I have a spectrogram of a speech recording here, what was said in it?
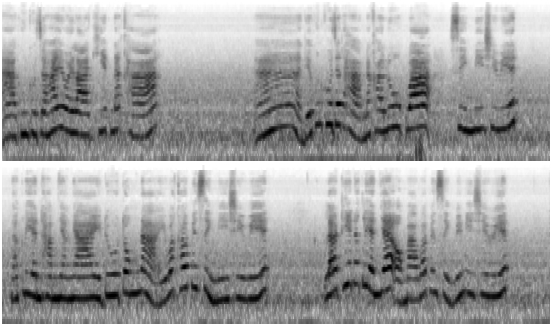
อ่าคุณครูจะให้เวลาคิดนะคะอ่าเดี๋ยวคุณครูจะถามนะคะลูกว่าสิ่งมีชีวิต นักเรียนทำยังไงดูตรงไหนว่าเขาเป็นสิ่งมีชีวิต แล้วที่นักเรียนแยกออกมาว่าเป็นสิ่งไม่มีชีวิต เ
